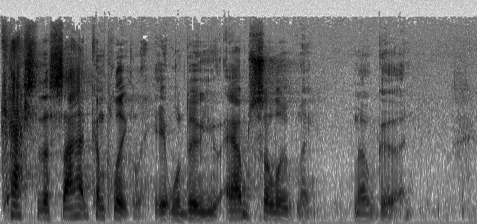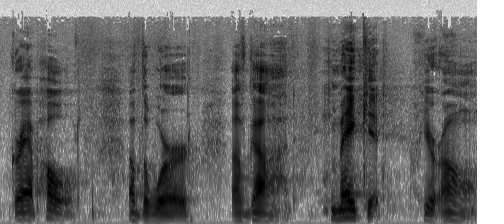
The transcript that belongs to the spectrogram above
cast it aside completely. It will do you absolutely no good. Grab hold of the Word of God, make it your own.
